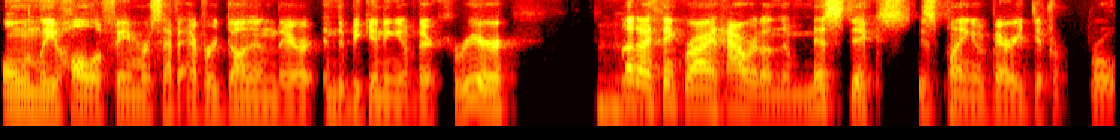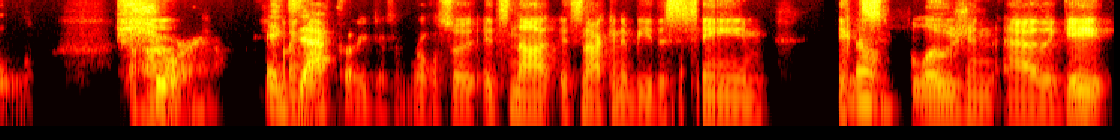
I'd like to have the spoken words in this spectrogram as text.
only Hall of Famers have ever done in their in the beginning of their career. Mm-hmm. But I think Rhyne Howard on the Mystics is playing a very different role. Sure. Um, exactly. very different role. So it's not it's not going to be the same explosion no. out of the gate.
